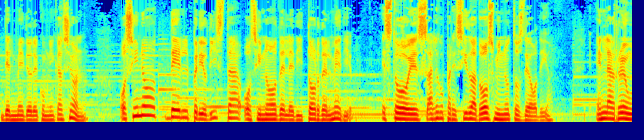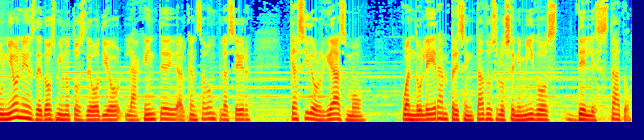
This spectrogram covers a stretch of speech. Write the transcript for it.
del medio de comunicación, o si no del periodista o si no del editor del medio. Esto es algo parecido a dos minutos de odio. En las reuniones de dos minutos de odio la gente alcanzaba un placer casi de orgasmo cuando le eran presentados los enemigos del Estado.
